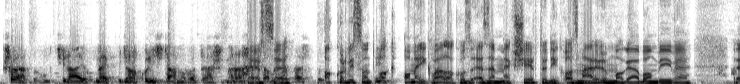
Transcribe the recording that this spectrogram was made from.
Saját magunk csináljuk meg, ugyanakkor nincs támogatás. Mert Persze. Támogatás... Akkor viszont a, amelyik vállalkozó ezen megsértődik, az már önmagában véve e,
